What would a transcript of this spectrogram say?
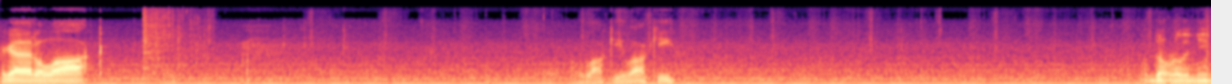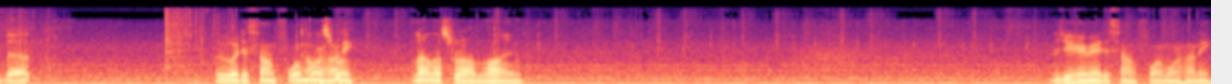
I got a lock. Locky, locky. I Don't really need that. Ooh, I just found four oh, more Unless we're- honey. Not unless we're online. Did you hear me? I just found four more honey.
